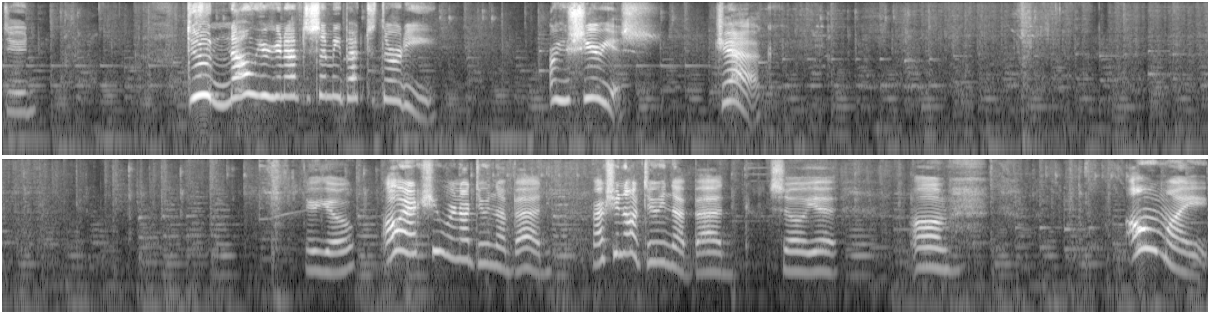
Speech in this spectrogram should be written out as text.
Dude. Dude, now you're gonna have to send me back to 30. Are you serious? Jack. There you go. Oh, actually, we're not doing that bad. We're actually not doing that bad. So, yeah. Um. Oh, my.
